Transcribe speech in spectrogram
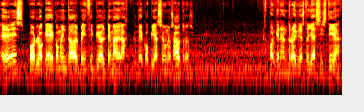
es por lo que he comentado al principio el tema de copiarse unos a otros. Porque en Android esto ya existía.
